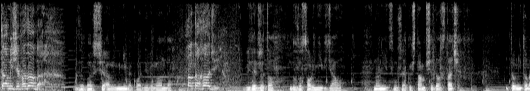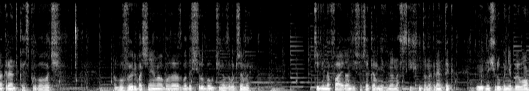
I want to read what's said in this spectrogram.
To mi się podoba. Zobaczcie aluminium jak ładnie wygląda. O to chodzi. Widać, że to dużo soli nie widziało. No nic, muszę jakoś tam się dostać i tą nitonakrętkę spróbować albo wyrwać, nie wiem, albo zaraz będę śrubę ucinał, zobaczymy. Czyli na Firand jeszcze czeka mnie wymiana wszystkich nitonakrętek. Tu jednej śruby nie było.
